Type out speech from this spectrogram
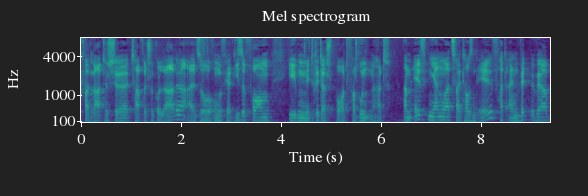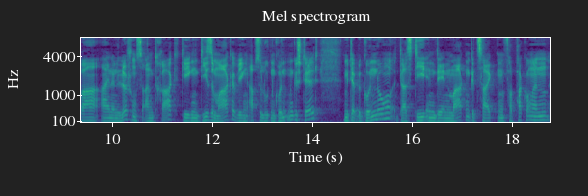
quadratische Tafelschokolade, also ungefähr diese Form, eben mit Rittersport verbunden hat. Am 11. Januar 2011 hat ein Wettbewerber einen Löschungsantrag gegen diese Marke wegen absoluten Gründen gestellt, mit der Begründung, dass die in den Marken gezeigten Verpackungen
